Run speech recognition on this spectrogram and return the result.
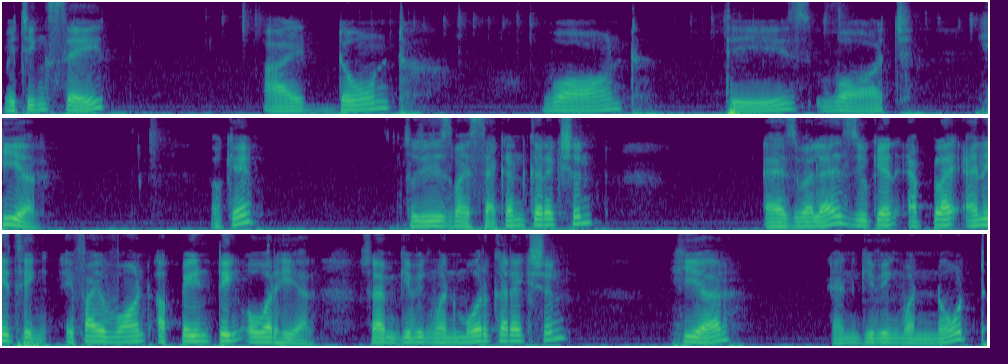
which say I don't want this watch here. Okay? So this is my second correction. As well as you can apply anything if I want a painting over here. So I'm giving one more correction here and giving one note.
